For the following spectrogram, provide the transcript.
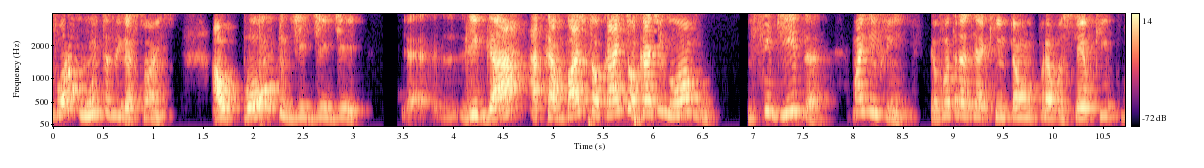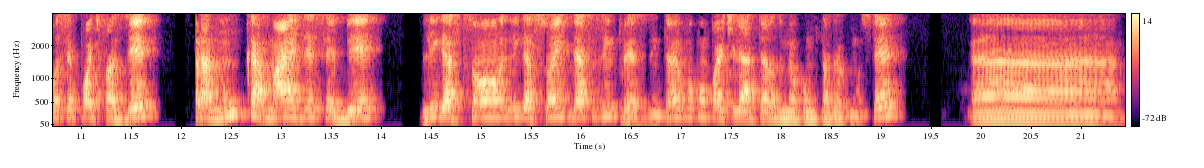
foram muitas ligações, ao ponto de, de, de é, ligar, acabar de tocar e tocar de novo, em seguida. Mas, enfim, eu vou trazer aqui então para você o que você pode fazer para nunca mais receber ligação, ligações dessas empresas. Então, eu vou compartilhar a tela do meu computador com você, ah,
